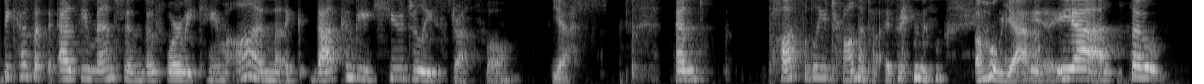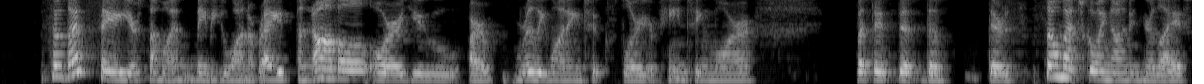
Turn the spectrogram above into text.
because as you mentioned before we came on like that can be hugely stressful yes and possibly traumatizing. Oh, yeah. Yeah. So so let's say you're someone, maybe you want to write a novel or you are really wanting to explore your painting more, but the the the there's so much going on in your life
